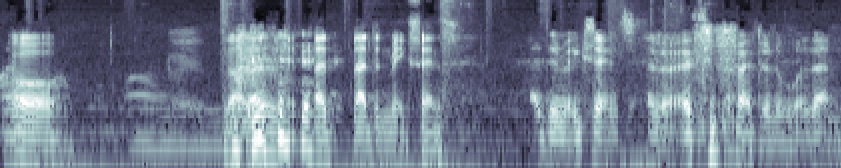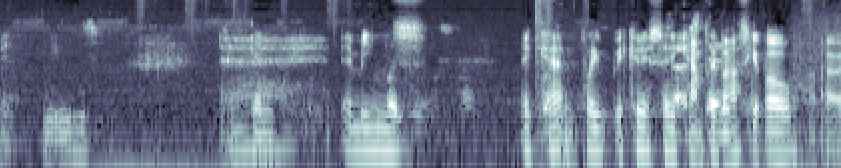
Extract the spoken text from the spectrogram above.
Oh. No, that, that, that didn't make sense. That didn't make sense. I don't, I don't know what that means. Uh, it means it can't play. It could have said it can't play basketball. uh,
